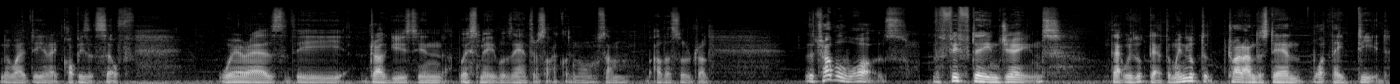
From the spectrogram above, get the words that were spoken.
the way DNA copies itself, whereas the drug used in Westmead was anthracycline or some other sort of drug. The trouble was the 15 genes that we looked at, and when we looked at try to understand what they did,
